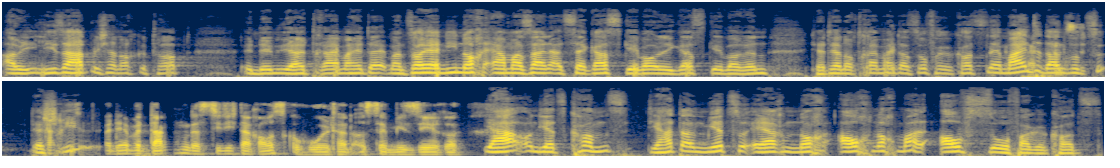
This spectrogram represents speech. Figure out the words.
Aber die Lisa hat mich ja noch getoppt, indem die halt dreimal hinter, man soll ja nie noch ärmer sein als der Gastgeber oder die Gastgeberin. Die hat ja noch dreimal hinter das Sofa gekotzt. Und er meinte dann so zu, der schrie, bei der bedanken, dass die dich da rausgeholt hat aus der Misere. ja, und jetzt kommt's, die hat dann mir zu Ehren noch, auch noch mal aufs Sofa gekotzt.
